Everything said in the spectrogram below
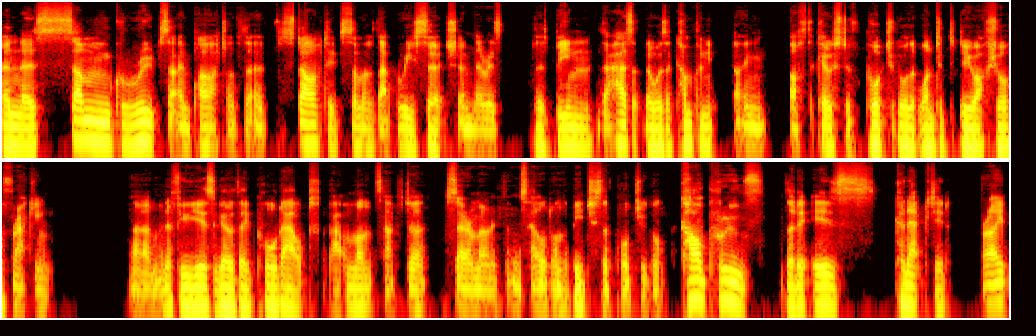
And there's some groups that I'm part of that have started some of that research. And there is, there's been, there has, there was a company in, off the coast of Portugal that wanted to do offshore fracking. Um, and a few years ago, they pulled out about a month after a ceremony that was held on the beaches of Portugal. Can't prove that it is connected, right?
